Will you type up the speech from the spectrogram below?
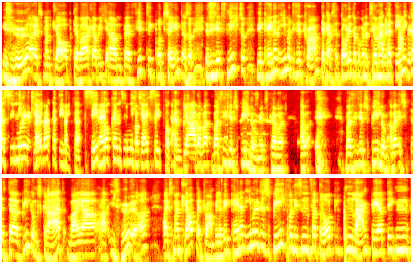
ist höher, als man glaubt. Der war, glaube ich, ähm, bei 40 Prozent. Also, das ist jetzt nicht so. Wir kennen immer diese Trump, da gab es ja tolle Dokumentationen. Akademiker sind nicht gleich Akademiker. Seepocken sind nicht gleich Seepocken. Ja, aber was ist jetzt Bildung? Jetzt kann man. Aber was ist jetzt Bildung? Aber es, der Bildungsgrad war ja, äh, ist höher, als man glaubt bei Trump. Wir kennen immer nur das Bild von diesen vertrottelten, langbärtigen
